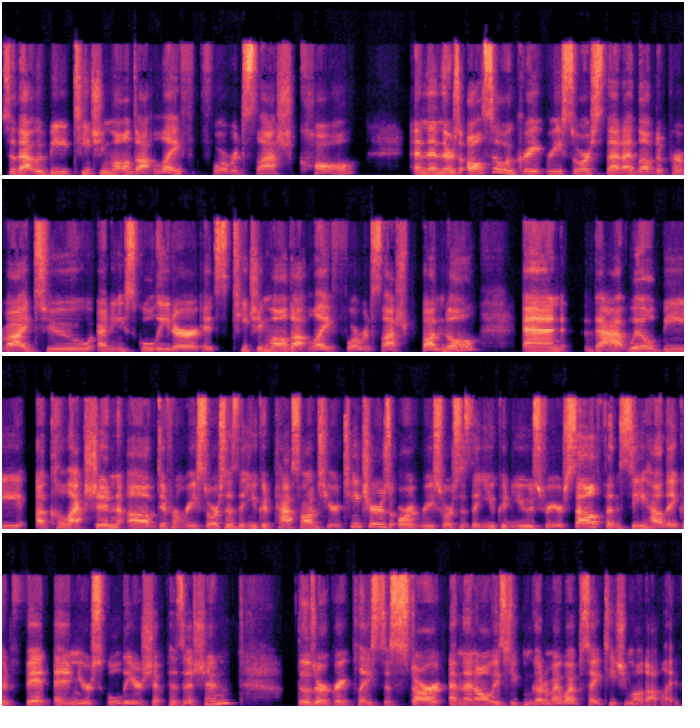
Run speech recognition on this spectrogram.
So that would be teachingwell.life forward slash call. And then there's also a great resource that I'd love to provide to any school leader. It's teachingwell.life forward slash bundle. And that will be a collection of different resources that you could pass on to your teachers or resources that you could use for yourself and see how they could fit in your school leadership position. Those are a great place to start. And then always you can go to my website, teachingwell.life.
